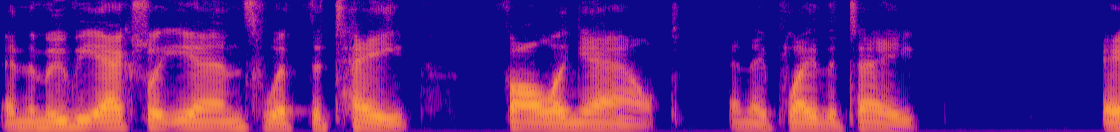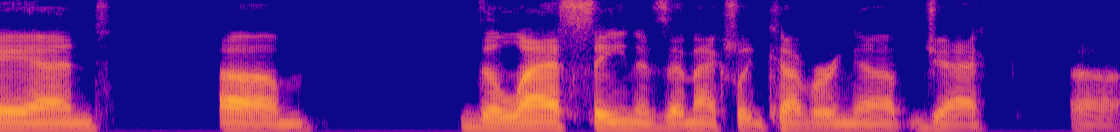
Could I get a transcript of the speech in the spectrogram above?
And the movie actually ends with the tape falling out and they play the tape and um the last scene is them actually covering up jack uh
